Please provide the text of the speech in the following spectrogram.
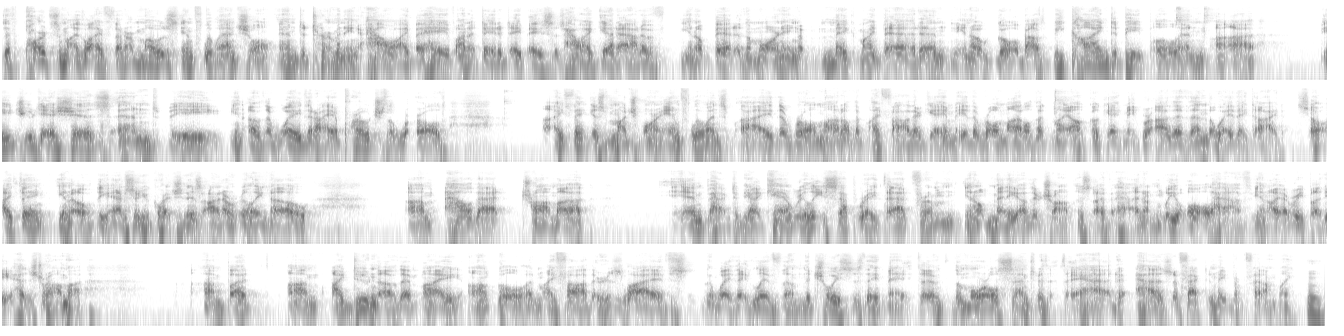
the parts of my life that are most influential in determining how I behave on a day-to-day basis, how I get out of you know bed in the morning, make my bed, and you know go about be kind to people and uh, be judicious and be you know the way that I approach the world. I think is much more influenced by the role model that my father gave me, the role model that my uncle gave me, rather than the way they died. So I think, you know, the answer to your question is I don't really know um, how that trauma impacted me. I can't really separate that from, you know, many other traumas I've had, and we all have. You know, everybody has trauma. Um, but um, I do know that my uncle and my father's lives, the way they lived them, the choices they made, the, the moral center that they had, has affected me profoundly.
